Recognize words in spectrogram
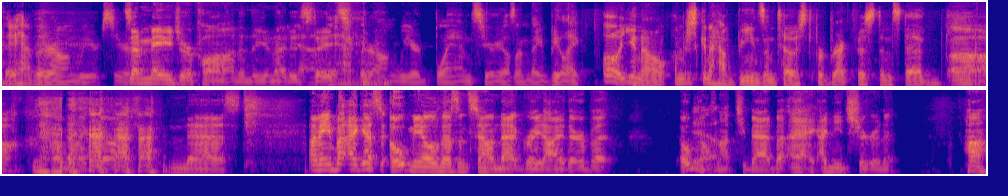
They have their own weird cereal. It's a major pawn in the United yeah, States. they have their own weird bland cereals, and they'd be like, "Oh, you know, I'm just gonna have beans and toast for breakfast instead." oh, oh my gosh, nest. I mean, but I guess oatmeal doesn't sound that great either. But oatmeal's Yeah. not too bad. But I, I need sugar in it. Huh.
